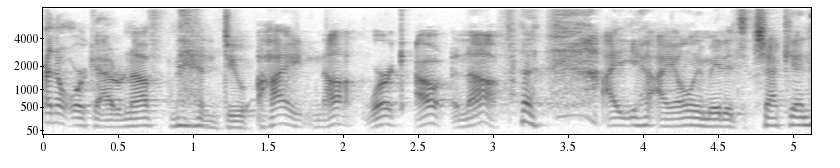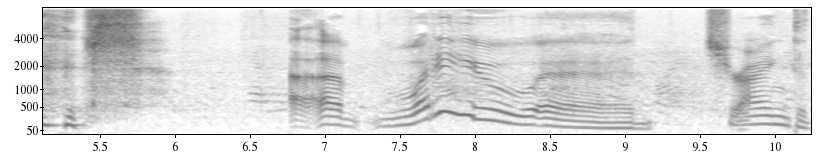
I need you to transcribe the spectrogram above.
I don't work out enough. Man, do I not work out enough? I I only made it to check in. Uh, what are you, uh, trying to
